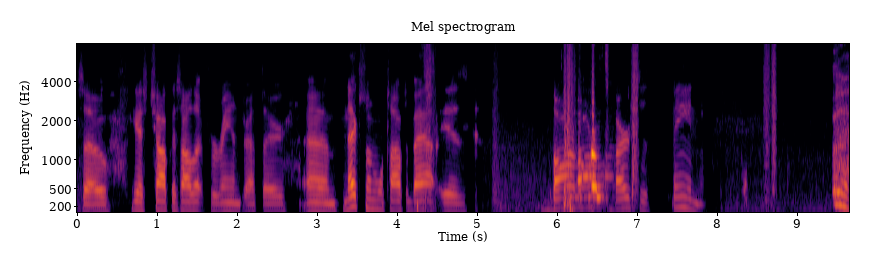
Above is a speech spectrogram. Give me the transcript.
so I guess chalk us all up for Renz right there. Um, next one we'll talk about is Barlow versus Finney.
